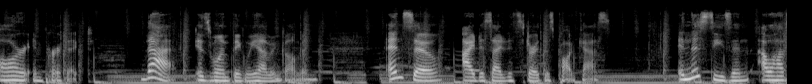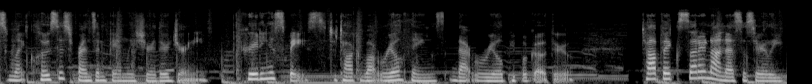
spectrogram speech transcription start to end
are imperfect. That is one thing we have in common. And so I decided to start this podcast. In this season, I will have some of my closest friends and family share their journey, creating a space to talk about real things that real people go through. Topics that are not necessarily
